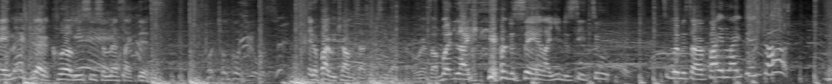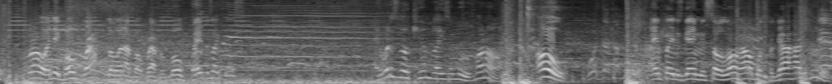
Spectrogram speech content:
Hey, imagine you at a club and you see some mess like this. It'll probably be traumatizing to see that though. But like, I'm just saying, like you just see two, two women start fighting like this, dog. Bro, and they both rap. No, not both rap, but both famous like this. Hey, what is Lil Kim blazing move? Hold on. Oh? I ain't played this game in so long, I almost forgot how to do this.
